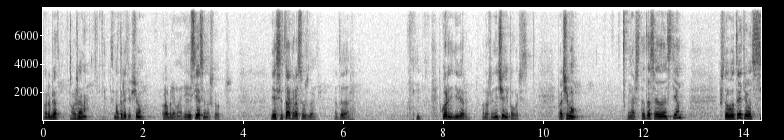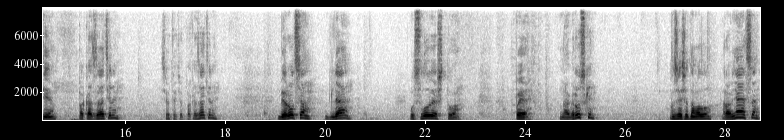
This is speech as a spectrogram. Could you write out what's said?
Ребят, уважаемые, смотрите, в чем проблема. Естественно, что вот, если так рассуждать, это в корне неверно, потому что ничего не получится. Почему? Значит, это связано с тем, что вот эти вот все показатели, все вот эти вот показатели, берутся для условия, что P нагрузки, вот здесь вот на валу, равняется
